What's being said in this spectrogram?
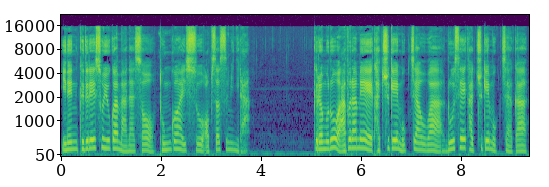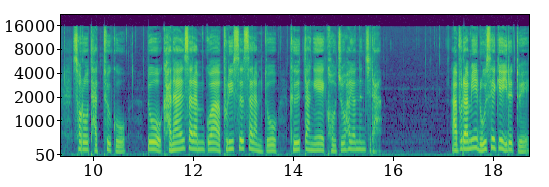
이는 그들의 소유가 많아서 동거할 수 없었음이니라. 그러므로 아브람의 가축의 목자와 롯의 가축의 목자가 서로 다투고 또 가나안 사람과 브리스 사람도 그 땅에 거주하였는지라. 아브람이 롯에게 이르되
